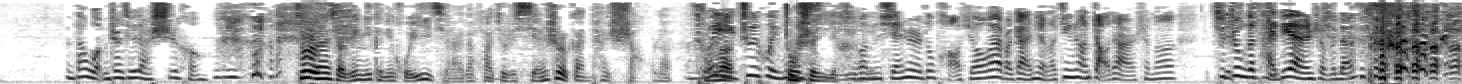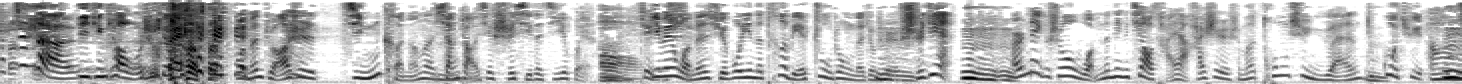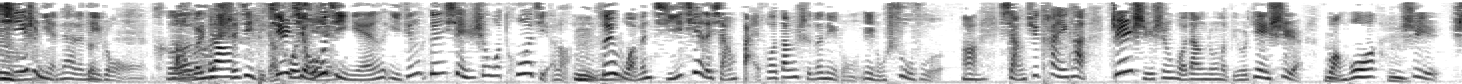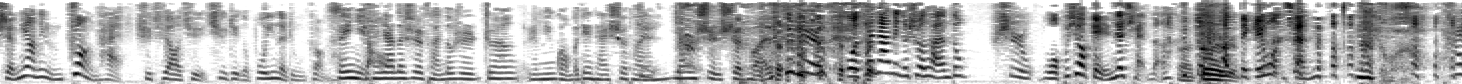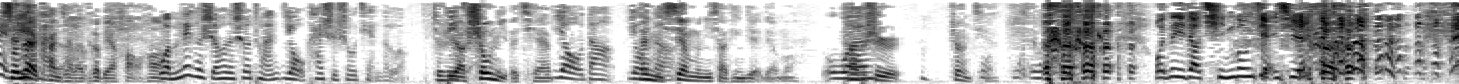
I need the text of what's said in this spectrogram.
到我们这儿就有点失衡，所以我想小平，你肯定回忆起来的话，就是闲事儿干太少了，所以追悔莫及。终身遗憾。我们闲事儿都跑学校外边干去了，经常找点什么去种个彩 电什么的，真的迪厅跳舞是吧？对，我们主要是。尽可能的想找一些实习的机会。哦，因为我们学播音的特别注重的就是实践，嗯嗯嗯，而那个时候我们的那个教材啊，还是什么通讯员，就过去嗯。七十年代的那种和文章，实际比较，其实九几年已经跟现实生活脱节了，嗯，所以我们急切的想摆脱当时的那种那种束缚啊，想去看一看真实生活当中的，比如电视、广播是什么样的一种状态，是需要去去这个播音的这种状态，所以你参加的社团都是中央人民广播电台社团、央视社团，就是我参加那个社团都是我不需要给人家钱的，嗯、都是他们得给我钱的，那多好，太现在看起来特别好哈。我们那个时候的社团有开始收钱的了，就是要收你的钱，有的有的。那你羡慕你小婷姐姐吗？我是挣钱，我我那叫勤工俭学。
